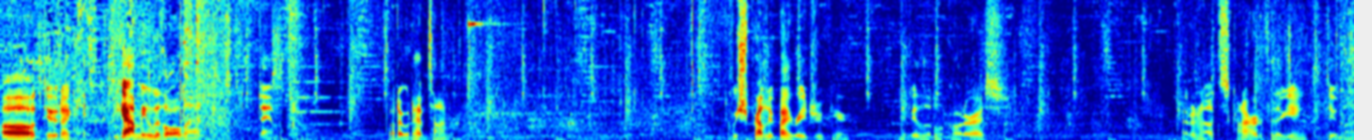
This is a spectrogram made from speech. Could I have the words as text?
Oh, dude, I can't. You got me with all that? Damn. Thought I would have time. We should probably buy Rejuve here. Maybe a little Cauterize. I don't know, it's kind of hard for their Ying to do much.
